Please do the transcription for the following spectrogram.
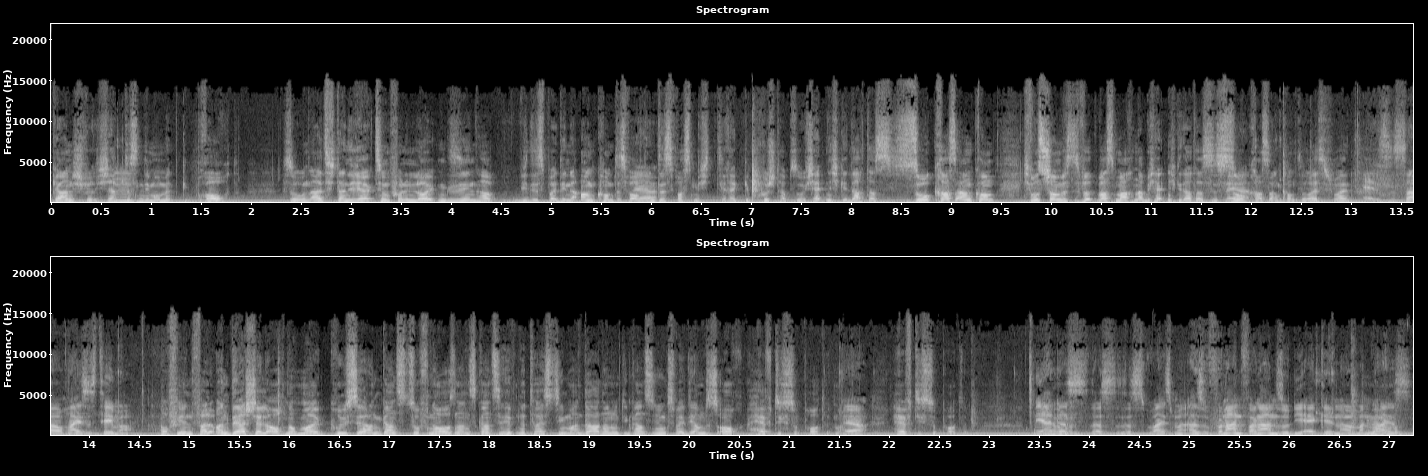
gar nicht schwierig. Mhm. Ich habe das in dem Moment gebraucht. So, und als ich dann die Reaktion von den Leuten gesehen habe, wie das bei denen ankommt, das war auch Ja. dann das, was mich direkt gepusht hat. So, ich hätte nicht gedacht, dass es so krass ankommt. Ich wusste schon, es wird was machen, aber ich hätte nicht gedacht, dass es Ja. so krass ankommt. So, weißt du, ich meine? Das ist auch ein heißes Thema. Auf jeden Fall. An der Stelle auch nochmal Grüße an ganz Zuffenhausen, an das ganze Hypnotize-Team, an Dadan und die ganzen Jungs, weil die haben das auch heftig supported, man. Ja. Heftig supported. Ja, das, das, das weiß man. Also von Anfang an so die Ecke, ne? man Ja, weiß,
